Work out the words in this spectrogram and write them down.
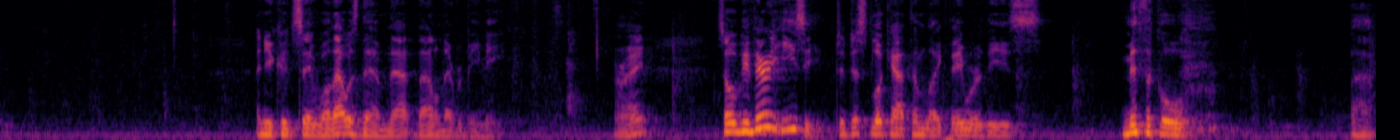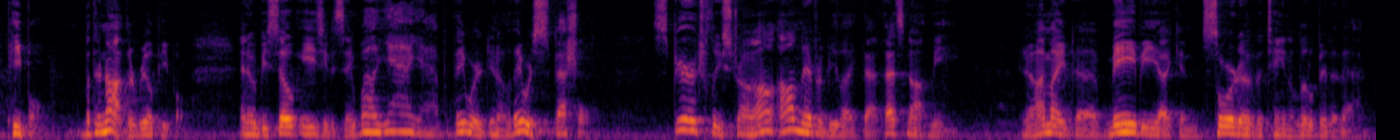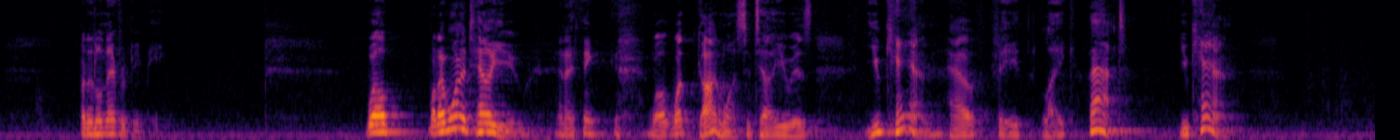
And you could say, well, that was them, that, that'll never be me. All right? So it would be very easy to just look at them like they were these mythical uh, people, but they're not. They're real people. And it would be so easy to say, well, yeah, yeah, but they were, you know, they were special, spiritually strong. I'll, I'll never be like that. That's not me. You know, I might, uh, maybe I can sort of attain a little bit of that, but it'll never be me. Well, what I want to tell you, and I think, well, what God wants to tell you is you can have faith like that. You can.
